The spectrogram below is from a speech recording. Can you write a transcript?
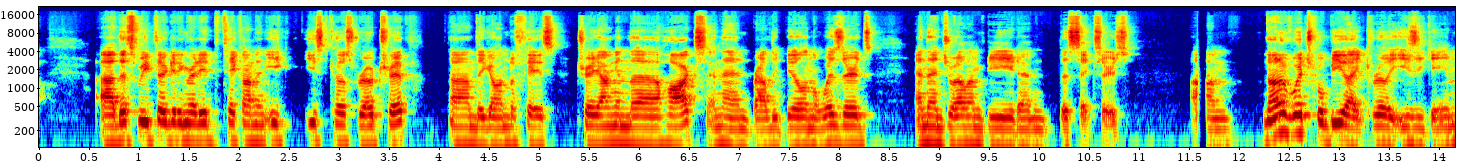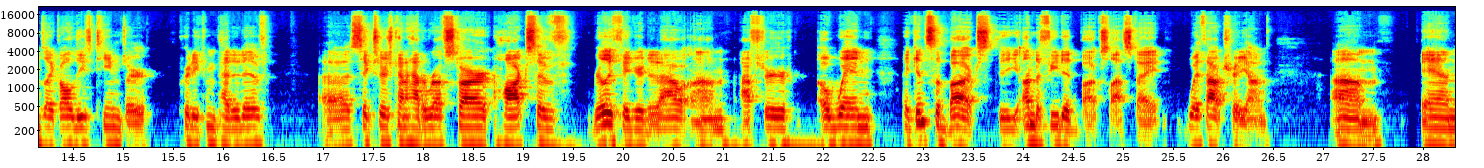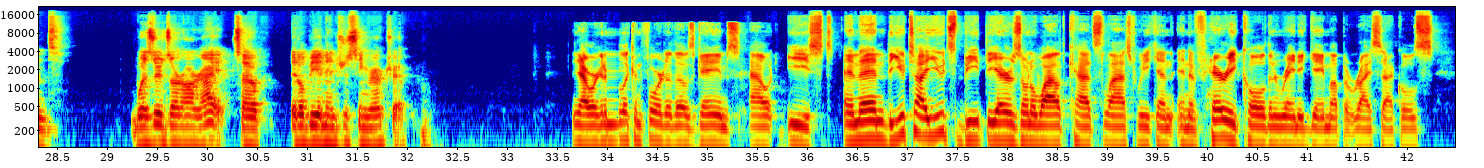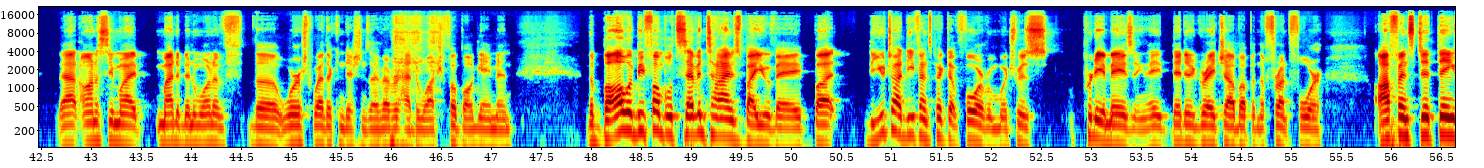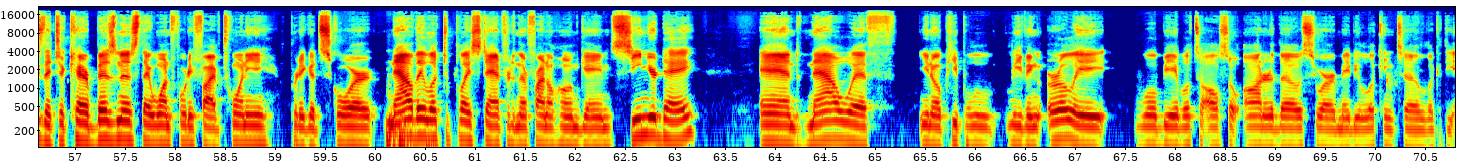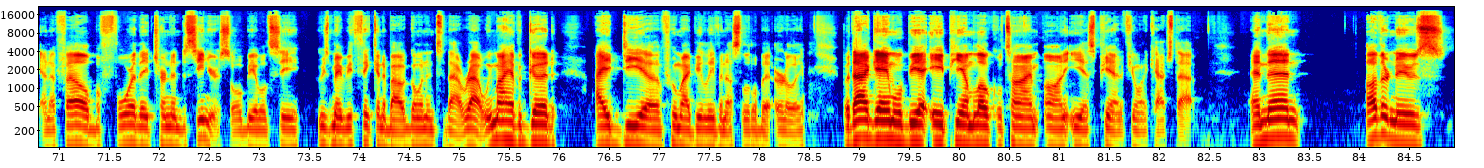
Uh, this week, they're getting ready to take on an East Coast road trip. Um, they go on to face Trae Young and the Hawks, and then Bradley Beal and the Wizards and then Joel Embiid and the Sixers. Um, none of which will be like really easy games. Like all these teams are pretty competitive. Uh, Sixers kind of had a rough start. Hawks have really figured it out um, after a win against the Bucks, the undefeated Bucks last night without Trae Young. Um, and Wizards are all right. So it'll be an interesting road trip. Yeah, we're going to be looking forward to those games out east. And then the Utah Utes beat the Arizona Wildcats last weekend in a very cold and rainy game up at Rice Eccles. That honestly might might have been one of the worst weather conditions I've ever had to watch a football game in. The ball would be fumbled seven times by U of A, but the Utah defense picked up four of them, which was pretty amazing. They, they did a great job up in the front four. Offense did things. They took care of business. They won 45 20, pretty good score. Now they look to play Stanford in their final home game. Senior day, and now with you know people leaving early, we'll be able to also honor those who are maybe looking to look at the NFL before they turn into seniors. So we'll be able to see who's maybe thinking about going into that route. We might have a good idea of who might be leaving us a little bit early. But that game will be at 8 p.m. local time on ESPN if you want to catch that. And then other news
